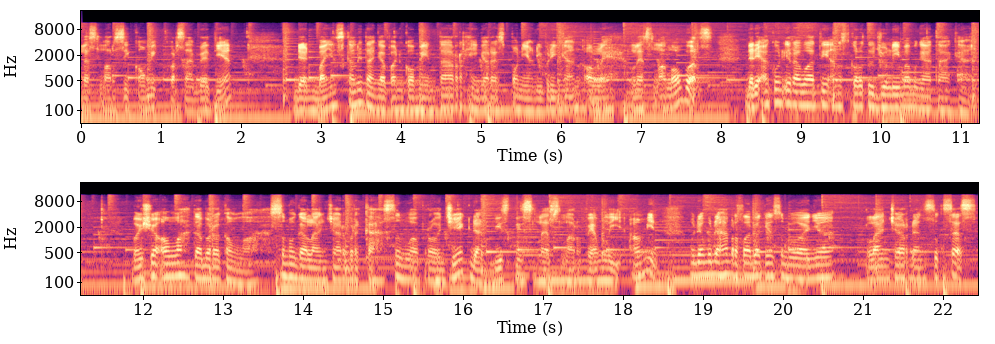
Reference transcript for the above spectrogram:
Leslar si komik persahabat ya Dan banyak sekali tanggapan komentar hingga respon yang diberikan oleh Leslar Lovers. Dari akun Irawati underscore 75 mengatakan Masya Allah, Tabarakallah, semoga lancar berkah semua proyek dan bisnis Leslar Family. Amin. Mudah-mudahan persahabatnya semuanya lancar dan sukses.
